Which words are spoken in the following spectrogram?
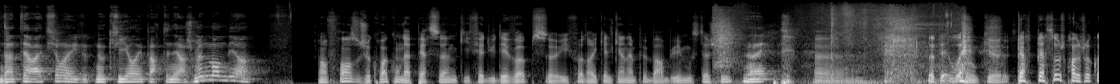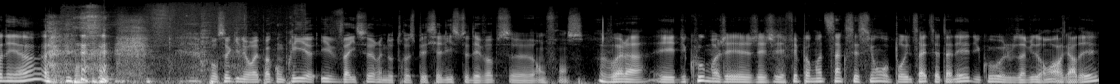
d'interaction avec nos clients et partenaires? Je me demande bien. En France, je crois qu'on a personne qui fait du DevOps. Euh, il faudrait quelqu'un d'un peu barbu et moustachu. Ouais. Euh, Donc, euh, Perso, je crois que je connais un. Pour ceux qui n'auraient pas compris, Yves Weisser est notre spécialiste DevOps euh, en France. Voilà, et du coup, moi j'ai fait pas moins de 5 sessions pour Insight cette année, du coup je vous invite vraiment à regarder.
